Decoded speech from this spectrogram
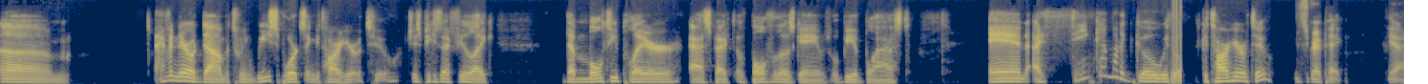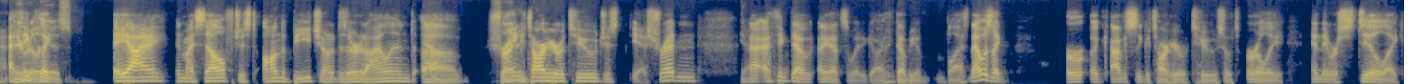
Um, I haven't narrowed down between Wii Sports and Guitar Hero 2, just because I feel like the multiplayer aspect of both of those games will be a blast. And I think I'm going to go with Guitar Hero 2. It's a great pick. Yeah, I think really like, is. AI and myself just on the beach on a deserted island. Yeah. Uh, shredding Guitar Hero 2, just yeah, shredding. Yeah, I, I think that I think that's the way to go. I think that'd be a blast. That was like, er, like obviously Guitar Hero 2, so it's early, and they were still like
